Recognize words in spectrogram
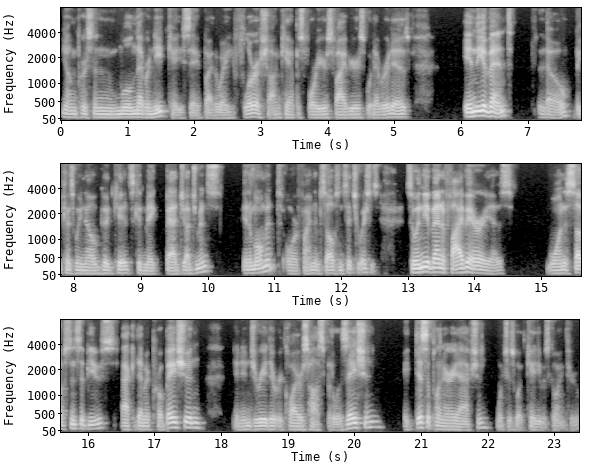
young person will never need Katie Save, by the way, flourish on campus four years, five years, whatever it is. In the event, though, because we know good kids can make bad judgments in a moment or find themselves in situations. So, in the event of five areas, one is substance abuse, academic probation, an injury that requires hospitalization, a disciplinary action, which is what Katie was going through,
